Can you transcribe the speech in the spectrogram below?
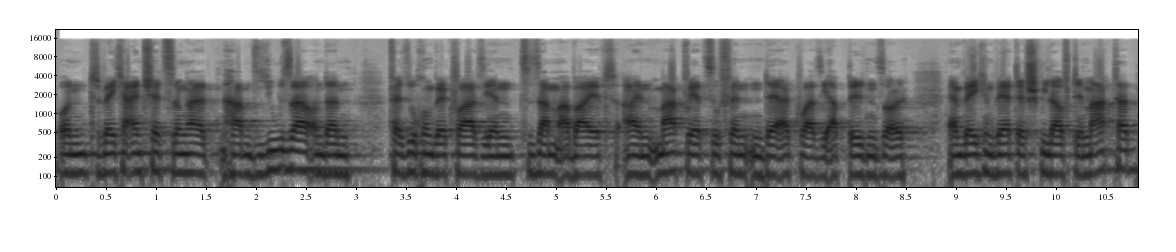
und welche Einschätzung hat, haben die User und dann versuchen wir quasi in Zusammenarbeit einen Marktwert zu finden, der quasi abbilden soll, ähm, welchen Wert der Spieler auf dem Markt hat.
